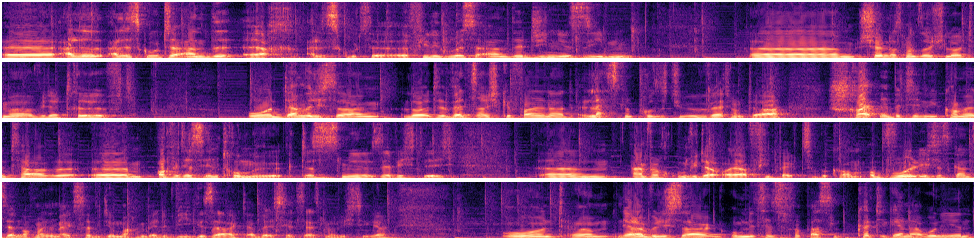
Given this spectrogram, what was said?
Äh, alle, alles Gute an The, ach, alles Gute. Äh, viele Grüße an The Genius 7. Ähm, schön, dass man solche Leute mal wieder trifft. Und dann würde ich sagen, Leute, wenn es euch gefallen hat, lasst eine positive Bewertung da. Schreibt mir bitte in die Kommentare, ähm, ob ihr das Intro mögt. Das ist mir sehr wichtig. Ähm, einfach um wieder euer Feedback zu bekommen. Obwohl ich das Ganze ja nochmal in einem extra Video machen werde, wie gesagt, aber ist jetzt erstmal wichtiger. Und ähm, ja, dann würde ich sagen, um nichts mehr zu verpassen, könnt ihr gerne abonnieren.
